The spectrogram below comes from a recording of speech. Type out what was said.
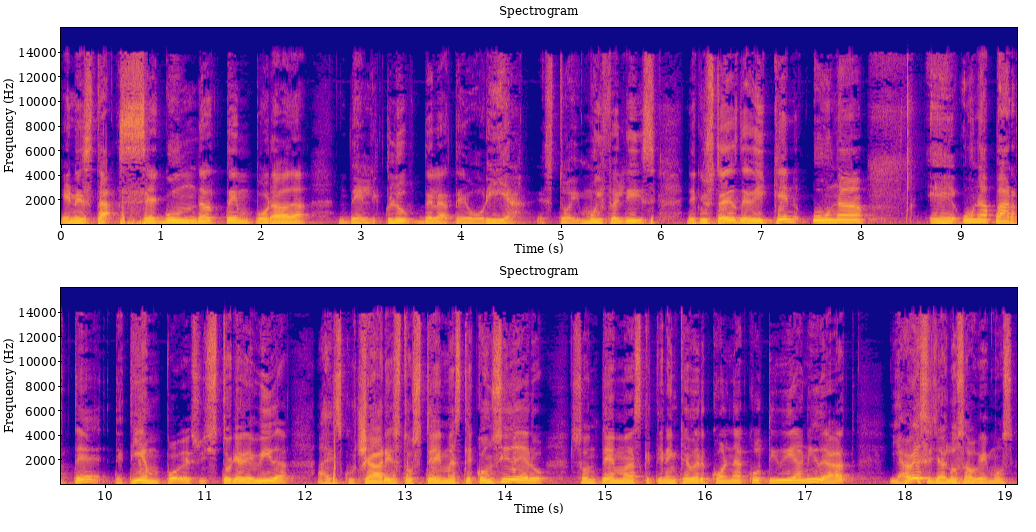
en esta segunda temporada del Club de la Teoría. Estoy muy feliz de que ustedes dediquen una, eh, una parte de tiempo de su historia de vida a escuchar estos temas que considero son temas que tienen que ver con la cotidianidad y a veces ya lo sabemos,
